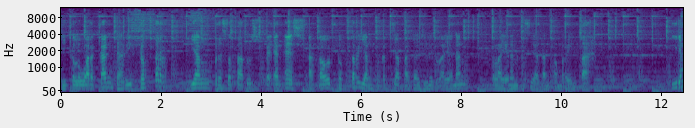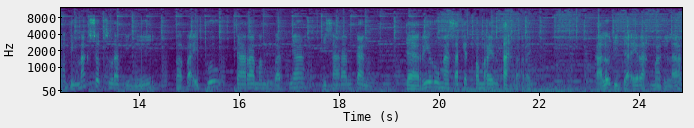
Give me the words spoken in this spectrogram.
dikeluarkan dari dokter yang berstatus PNS atau dokter yang bekerja pada unit layanan pelayanan kesehatan pemerintah. Yang dimaksud surat ini Bapak Ibu cara membuatnya disarankan dari rumah sakit pemerintah Bapak Ibu. Kalau di daerah Magelang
